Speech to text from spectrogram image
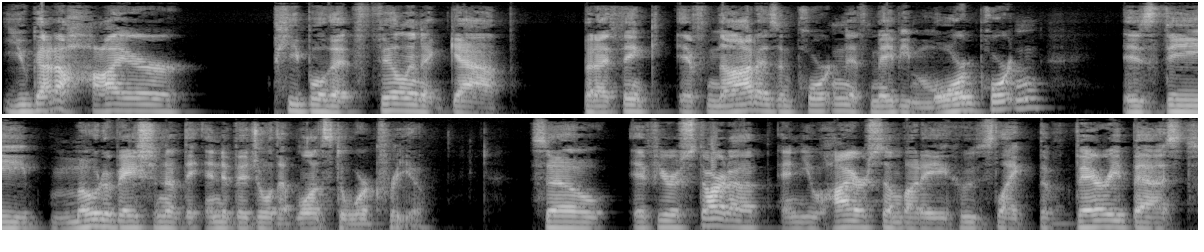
you got to hire people that fill in a gap. But I think if not as important, if maybe more important, is the motivation of the individual that wants to work for you. So if you're a startup and you hire somebody who's like the very best,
